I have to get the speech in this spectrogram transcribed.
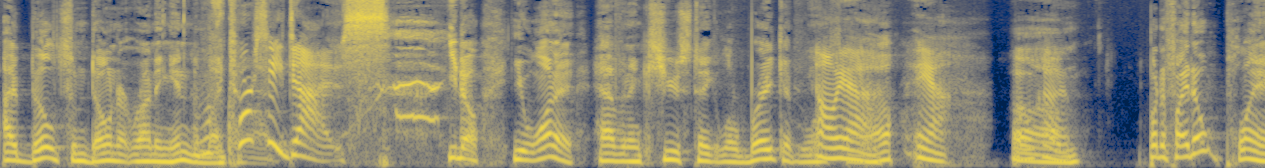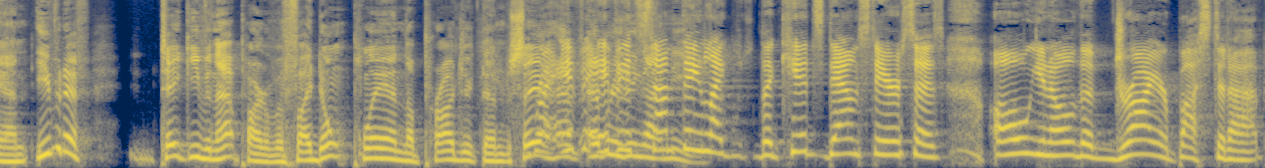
I build some donut running into my of course time. he does. you know, you want to have an excuse to take a little break every oh, once Oh in a yeah, while. yeah. Okay. Um, But if I don't plan, even if take even that part of it, if I don't plan the project and say I Right. have If, if everything it's I something like the kids downstairs says, "Oh, you know, the dryer busted up,"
